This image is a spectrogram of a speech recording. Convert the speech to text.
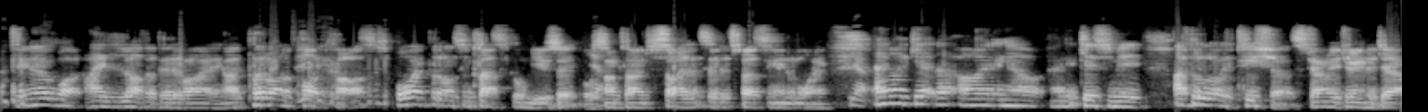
Do you know what? I love a bit of ironing. I put on a podcast, or I put on some classical music, or Yeah. sometimes silence if it's first thing in the morning. Yeah. And I get that ironing out, and it gives me. I've got a lot of t-shirts. Generally during the day, I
